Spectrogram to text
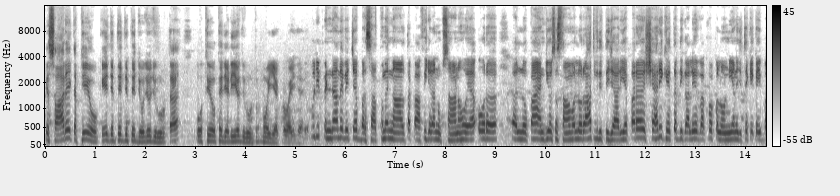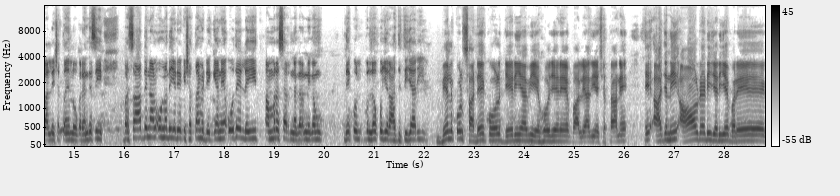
ਕਿ ਸਾਰੇ ਇਕੱਠੇ ਹੋ ਕੇ ਜਿੱਥੇ ਜਿੱਥੇ ਜੋ ਜੋ ਜ਼ਰੂਰਤ ਹੈ ਉੱਥੇ ਉੱਥੇ ਜਿਹੜੀ ਉਹ ਜ਼ਰੂਰਤ ਮੁਹੱਈਆ ਕਰਵਾਈ ਜਾਏ। ਦੇਖੋ ਜੀ ਪਿੰਡਾਂ ਦੇ ਵਿੱਚ ਬਰਸਾਤਾਂ ਦੇ ਨਾਲ ਤਾਂ ਕਾਫੀ ਜਿਹੜਾ ਨੁਕਸਾਨ ਹੋਇਆ ਔਰ ਅ, ਲੋਕਾਂ ਐਨਜੀਓ ਸੰਸਥਾਵਾਂ ਵੱਲੋਂ ਰਾਹਤ ਵੀ ਦਿੱਤੀ ਜਾ ਰਹੀ ਹੈ। ਪਰ ਸ਼ਹਿਰੀ ਖੇਤਰ ਦੀ ਗੱਲ ਇਹ ਵੱਖ-ਵੱਖ ਕਲੋਨੀਆਂ ਨੇ ਜਿੱਥੇ ਕਿ ਕਈ ਬਾਲੇ ਛੱਤਾਂ ਦੇ ਲੋਕ ਰਹਿੰਦੇ ਸੀ। ਬਰਸਾਤ ਦੇ ਨਾਲ ਉਹਨਾਂ ਦੇ ਜਿਹੜੀਆਂ ਕਿ ਛੱਤਾਂ ਵੀ ਡਿੱਗੀਆਂ ਨੇ ਉਹਦੇ ਲਈ ਅੰਮ੍ਰਿਤਸਰ ਨਗਰ ਨਿਗਮ ਦੇ ਕੋਲ ਵੱਲੋਂ ਕੁਝ ਰਾਹਤ ਦਿੱਤੀ ਜਾ ਰਹੀ ਹੈ? ਬਿਲਕੁਲ ਸਾਡੇ ਕੋਲ ਜਿਹੜੀਆਂ ਵੀ ਇਹੋ ਜਿਹੇ ਨੇ, ਬਾਲਿਆਂ ਦੀਆਂ ਛੱਤਾਂ ਨੇ, ਇਹ ਅੱਜ ਨਹੀਂ ਆਲਰੇਡੀ ਜਿਹੜੀ ਹੈ ਬੜੇ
